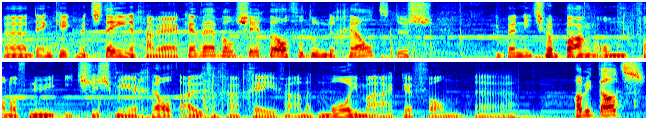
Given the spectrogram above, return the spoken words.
eh, denk ik, met stenen gaan werken. We hebben op zich wel voldoende geld, dus ik ben niet zo bang om vanaf nu ietsjes meer geld uit te gaan geven aan het mooi maken van eh, habitats.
